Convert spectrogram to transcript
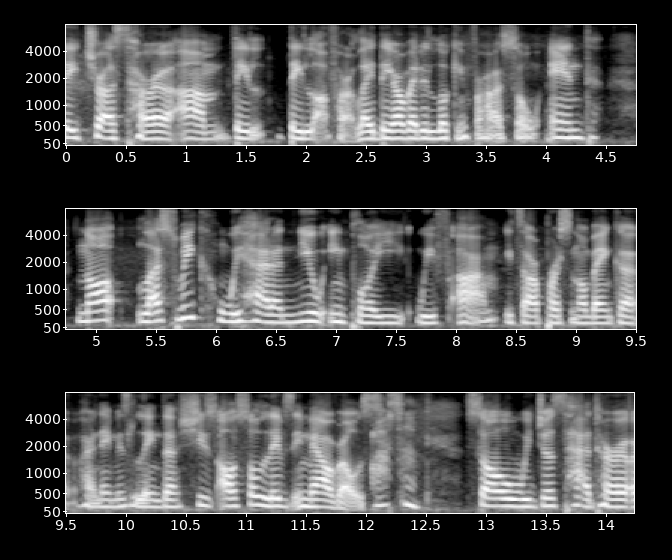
they trust her um they they love her like they are already looking for her so and not last week we had a new employee with um it's our personal banker her name is linda she's also lives in melrose Awesome. So we just had her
